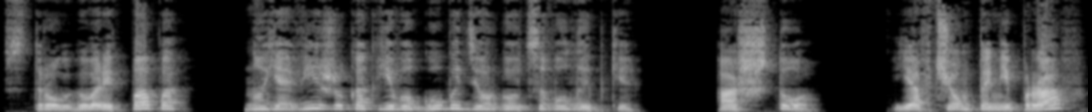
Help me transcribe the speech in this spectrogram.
строго говорит папа, но я вижу, как его губы дергаются в улыбке. А что? Я в чем-то не прав?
